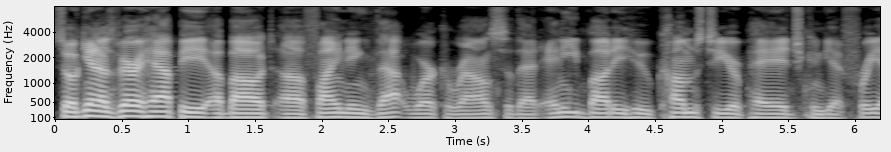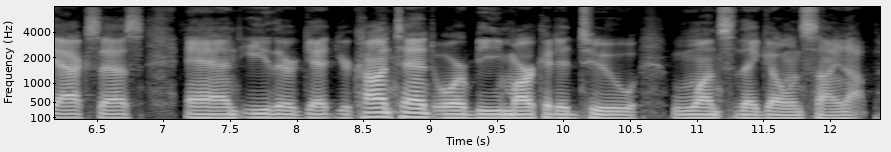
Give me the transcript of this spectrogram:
So again, I was very happy about uh, finding that workaround so that anybody who comes to your page can get free access and either get your content or be marketed to once they go and sign up.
